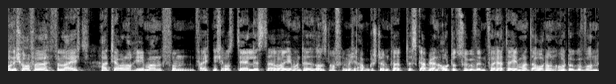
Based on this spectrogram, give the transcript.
und ich hoffe, vielleicht hat ja auch noch jemand von, vielleicht nicht aus der Liste, aber jemand, der sonst noch für mich abgestimmt hat. Es gab ja ein Auto zu gewinnen. Vielleicht hat ja jemand da auch noch ein Auto gewonnen.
